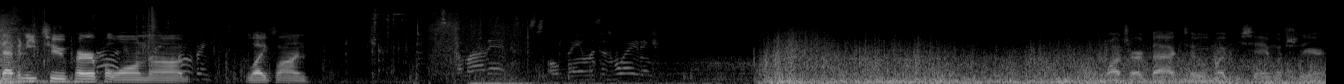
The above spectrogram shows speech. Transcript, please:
72 purple on uh, lifeline. Come on in. Old Painless is waiting. Watch our back too. We might be sandwiched here.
